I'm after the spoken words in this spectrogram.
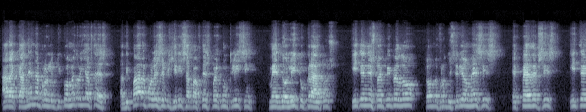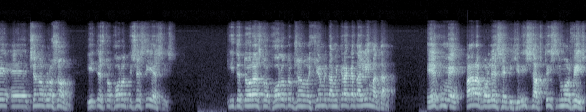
άρα κανένα προληπτικό μέτρο για αυτές. Δηλαδή πάρα πολλές επιχειρήσεις από αυτές που έχουν κλείσει με εντολή του κράτους, είτε είναι στο επίπεδο των φροντιστηρίων μέσης εκπαίδευσης, είτε ε, ξενογλωσσών, είτε στο χώρο της εστίασης, είτε τώρα στον χώρο των ξενοδοχείων με τα μικρά καταλήμματα. Έχουμε πάρα πολλές επιχειρήσεις αυτής της μορφής,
